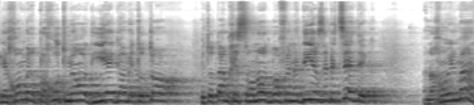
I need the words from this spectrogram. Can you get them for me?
לחומר פחות מאוד יהיה גם את, אותו, את אותם חסרונות באופן אדיר זה בצדק אנחנו נלמד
